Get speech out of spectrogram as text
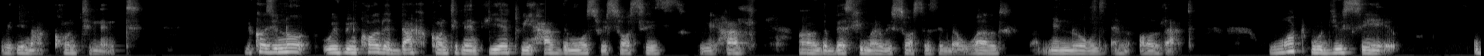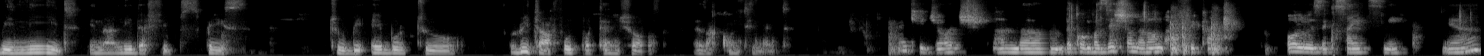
within our continent because you know we've been called the dark continent yet we have the most resources. We have one of the best human resources in the world minerals and all that. What would you say we need in our leadership space to be able to reach our full potential as a continent. Thank you, George. And um, the conversation around Africa always excites me. Yeah.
